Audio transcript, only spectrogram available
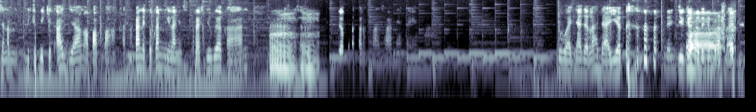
senam dikit-dikit aja nggak apa-apa. Karena kan itu kan ngilangin stres juga kan. Hmm, hmm. perasaan-perasaan yang gak enak. Duanya adalah diet. Dan juga nurunin berat badan.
